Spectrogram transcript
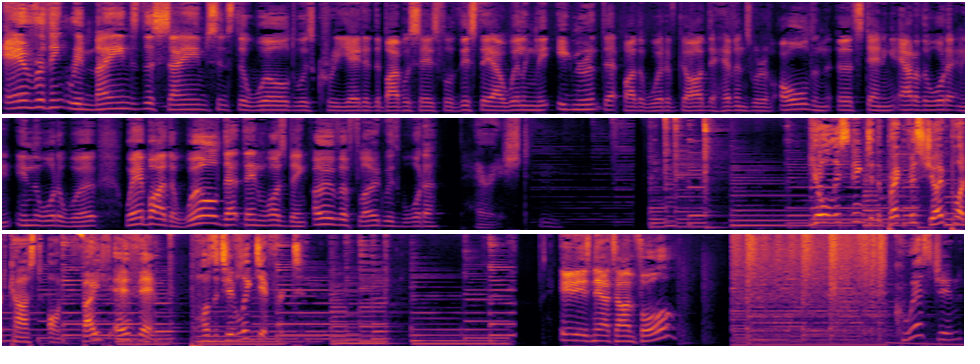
Everything remains the same since the world was created. The Bible says, For this they are willingly ignorant that by the word of God the heavens were of old and the earth standing out of the water and in the water were, whereby the world that then was being overflowed with water perished. You're listening to the Breakfast Show podcast on Faith FM. Positively different. It is now time for. Question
